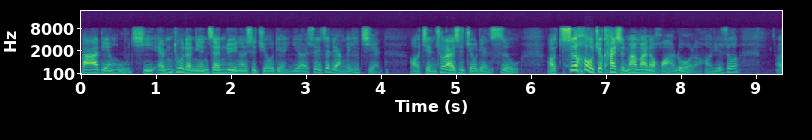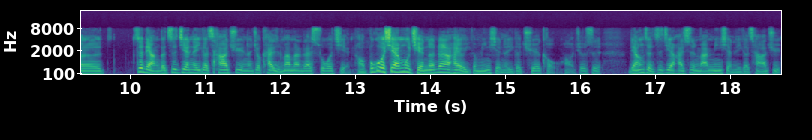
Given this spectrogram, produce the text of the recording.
八点五七，M two 的年增率呢是九点一二，所以这两个一减哦，减出来是九点四五哦，之后就开始慢慢的滑落了哈，也就是说，呃。这两个之间的一个差距呢，就开始慢慢在缩减。好，不过现在目前呢，仍然还有一个明显的一个缺口。好，就是两者之间还是蛮明显的一个差距。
